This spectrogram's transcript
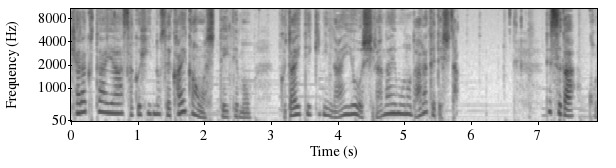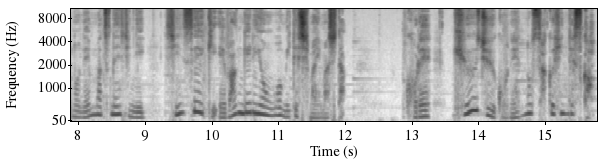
キャラクターや作品の世界観は知っていても、具体的に内容を知らないものだらけでした。ですが、この年末年始に新世紀エヴァンゲリオンを見てしまいました。これ、95年の作品ですか。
